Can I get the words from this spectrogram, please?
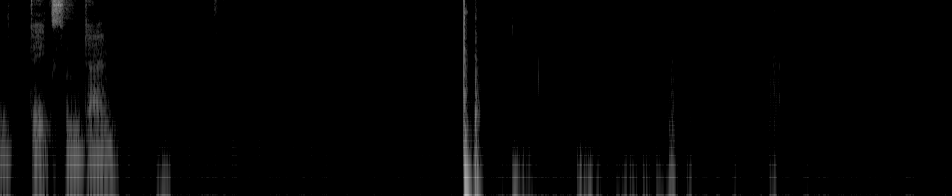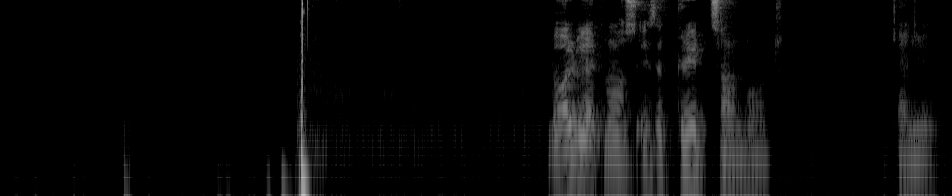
It takes some time. Dolby Atmos is a great sound mode I tell you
